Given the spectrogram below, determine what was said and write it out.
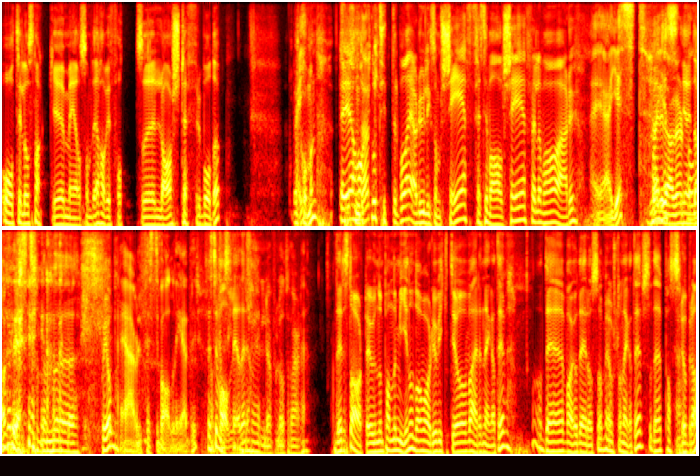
Og til å snakke med oss om det har vi fått eh, Lars Teffer Både. Velkommen. Tusen jeg har takk. ikke noe tittel på deg. Er du liksom sjef? Festivalsjef, eller hva er du? Jeg er gjest her i dag, i hvert fall. er du gjest, men eh, på jobb. Jeg er vel festivalleder. Festivalleder, ja. Så heldig å få lov til å være det. Dere startet under pandemien, og da var det jo viktig å være negativ. Og det var jo dere også, med Oslo Negativ, så det passer jo bra.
